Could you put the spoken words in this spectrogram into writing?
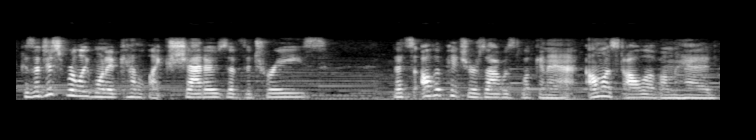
Because I just really wanted kind of like shadows of the trees. That's all the pictures I was looking at. Almost all of them had,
